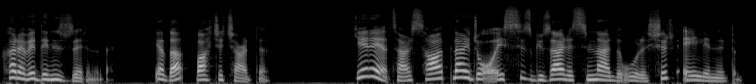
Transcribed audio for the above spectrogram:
Kara ve deniz üzerinde ya da bahçe çardı. Yere yatar saatlerce o eşsiz güzel resimlerle uğraşır, eğlenirdim.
